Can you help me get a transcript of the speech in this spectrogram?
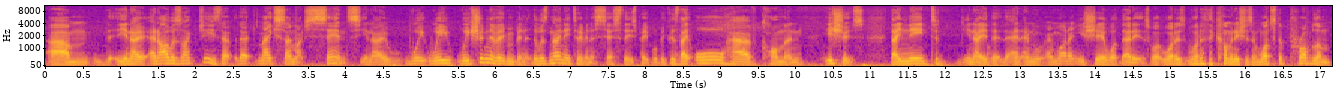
um, th- you know, and I was like, geez, that that makes so much sense, you know. We we we shouldn't have even been. There was no need to even assess these people because they all have common issues. They need to, you know, and, and and why don't you share what that is? What what is what are the common issues and what's the problem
